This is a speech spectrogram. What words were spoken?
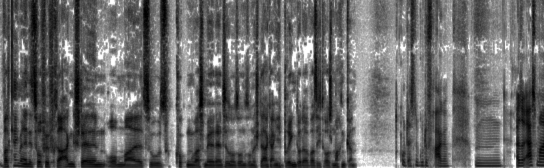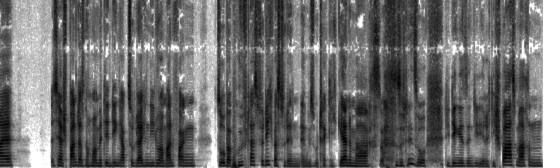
was kann ich mir denn jetzt so für Fragen stellen, um mal zu, zu gucken, was mir denn so, so, so eine Stärke eigentlich bringt oder was ich daraus machen kann? Gut, das ist eine gute Frage. Mm, also erstmal ist ja spannend, das nochmal mit den Dingen abzugleichen, die du am Anfang so überprüft hast für dich, was du denn irgendwie so täglich gerne machst, was so denn so die Dinge sind, die dir richtig Spaß machen.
